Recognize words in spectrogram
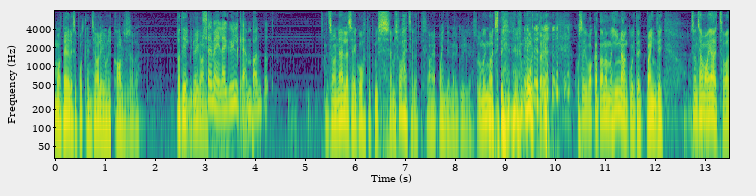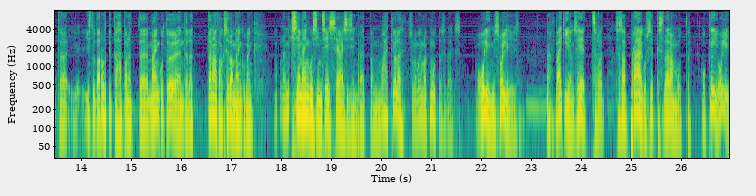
oma tõelise potentsiaali unikaalsusele. ta teeb mida iganes. miks see meile külge on pandud? see on jälle see koht, et mis, mis vahet seal, et pandi meile külge, sul on võimalik seda muuta. kui sa juba hakkad andma hinnanguid, et pandi, see on sama hea, et sa vaata, istud arvuti taha, paned mängu tööle endale, et täna tahaks seda mängu mängida no kuule, miks see mängu siin sees see asi siin praegu on, vahet ei ole, sul on võimalik muuta seda, eks. oli, mis oli. Mm. noh, vägi on see, et sa sa saad praeguses hetkes seda ära muuta. Okei okay,, oli,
